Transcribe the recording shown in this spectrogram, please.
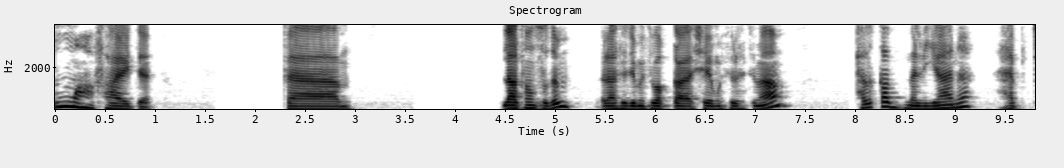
أمها فايدة. ف لا تنصدم لا تجي متوقع شيء مثير اهتمام حلقة مليانة هبد.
